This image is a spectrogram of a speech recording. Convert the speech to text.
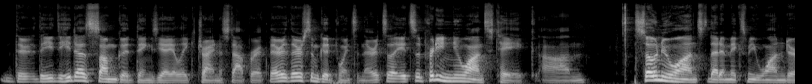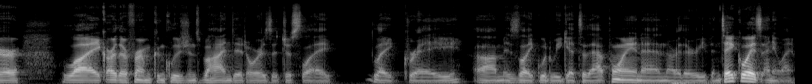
there he, he does some good things. Yeah, like trying to stop Rick. There there's some good points in there. It's a it's a pretty nuanced take. Um, so nuanced that it makes me wonder like are there firm conclusions behind it or is it just like like gray um, is like would we get to that point and are there even takeaways? Anyway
